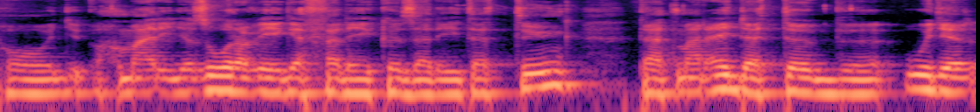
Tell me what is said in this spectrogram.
hogy ha már így az óra vége felé közelítettünk, tehát már egyre több, úgy,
